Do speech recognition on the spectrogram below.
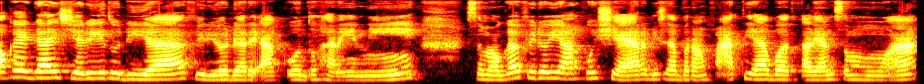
Oke okay guys, jadi itu dia video dari aku untuk hari ini. Semoga video yang aku share bisa bermanfaat ya buat kalian semua.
